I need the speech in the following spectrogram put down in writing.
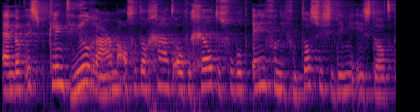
En dat is, klinkt heel raar, maar als het dan gaat over geld, is bijvoorbeeld een van die fantastische dingen is dat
